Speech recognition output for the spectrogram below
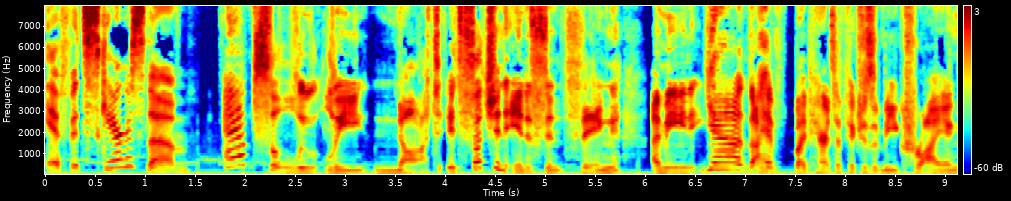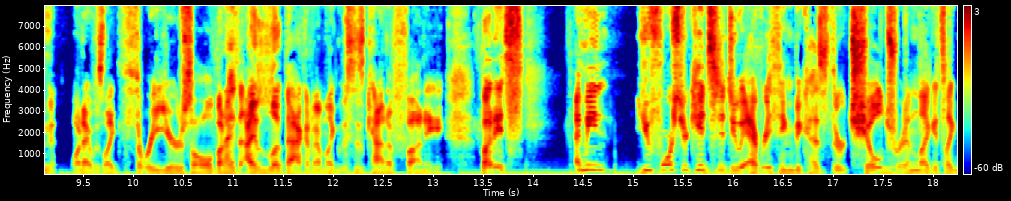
if it scares them? Absolutely not. It's such an innocent thing. I mean, yeah, I have my parents have pictures of me crying when I was like three years old, but I, I look back and I'm like, this is kind of funny. But it's, I mean, you force your kids to do everything because they're children. Like, it's like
